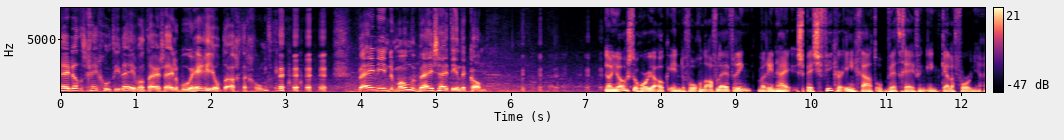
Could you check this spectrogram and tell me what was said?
Nee, dat is geen goed idee, want daar is een heleboel herrie op de achtergrond. Wijn in de mond, wijsheid in de kan. Jan Joosten hoor je ook in de volgende aflevering, waarin hij specifieker ingaat op wetgeving in Californië.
